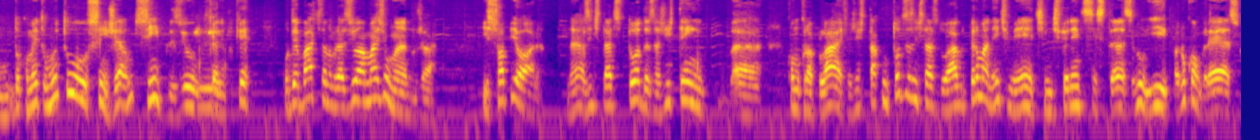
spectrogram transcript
um, documento muito singelo, muito simples, viu, hum. Kelly? Porque o debate está no Brasil há mais de um ano já, e só piora. Né? As entidades todas, a gente tem... Uh, como CropLife, a gente está com todas as entidades do agro permanentemente, em diferentes instâncias, no IPA, no Congresso,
